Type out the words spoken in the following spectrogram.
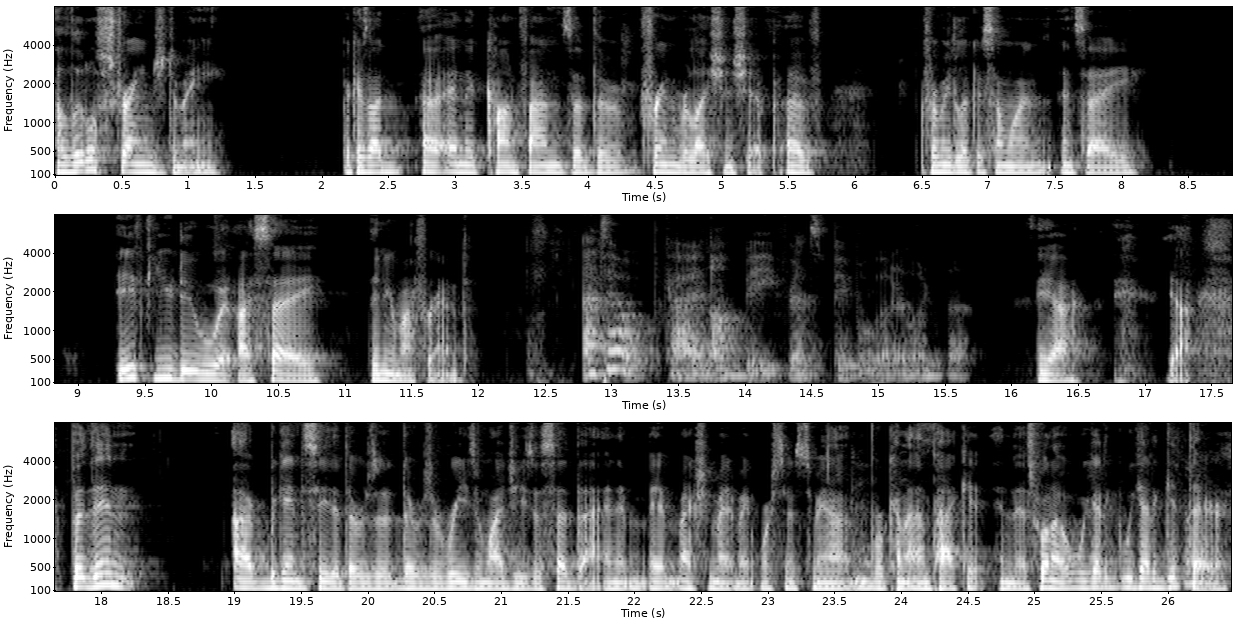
a little strange to me because I, uh, in the confines of the friend relationship, of for me to look at someone and say, if you do what I say, then you're my friend. I tell Kai not to be friends with people that are like that. Yeah, yeah. But then I began to see that there was a there was a reason why Jesus said that, and it, it actually made it make more sense to me. I, we're kind of unpack it in this. Well, no, we got to we got to get there.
